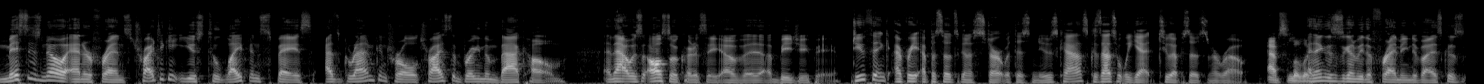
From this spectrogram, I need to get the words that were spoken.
Mrs. Noah and her friends try to get used to life in space as ground control tries to bring them back home. And that was also courtesy of uh, BGP. Do you think every episode's going to start with this newscast? Because that's what we get two episodes in a row. Absolutely. I think this is going to be the framing device because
